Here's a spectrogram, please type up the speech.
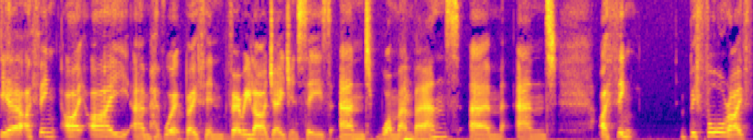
Yeah, I think I I um, have worked both in very large agencies and one man bands, um, and I think before I've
